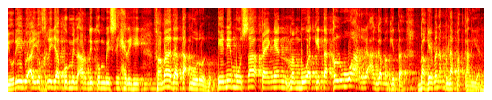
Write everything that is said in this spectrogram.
Yuridu ayyukhrijakum min ardikum bisihrihi famada ta'murun. Ini Musa pengen membuat kita keluar dari agama kita. Bagaimana pendapat kalian?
